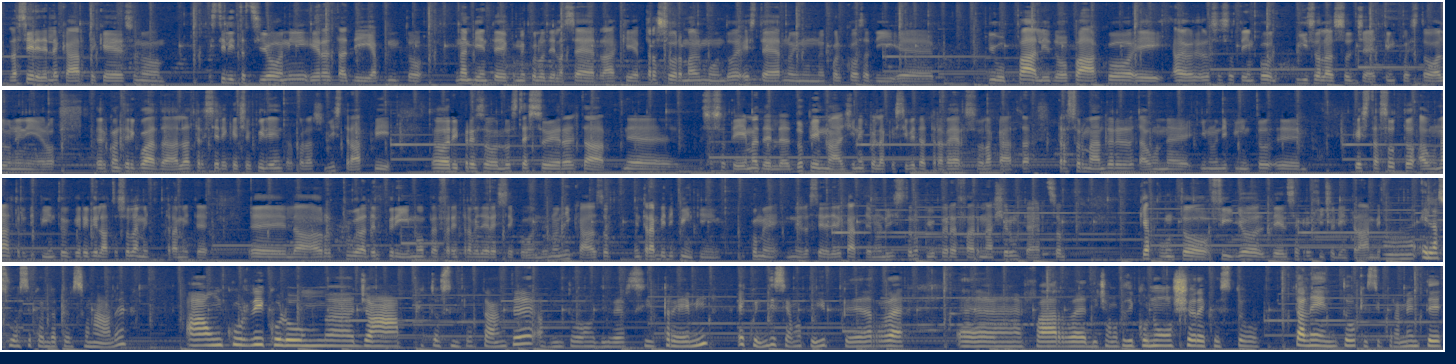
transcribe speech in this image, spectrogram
la serie delle carte che sono stilizzazioni in realtà di appunto un ambiente come quello della serra che trasforma il mondo esterno in un qualcosa di eh, più pallido, opaco e allo stesso tempo isola il soggetto in questo alone nero. Per quanto riguarda l'altra serie che c'è qui dentro, quella sugli strappi, ho ripreso lo stesso in realtà, eh, lo stesso tema del doppia immagine, quella che si vede attraverso la carta, trasformandola in realtà un, in un dipinto eh, che sta sotto a un altro dipinto che è rivelato solamente tramite eh, la rottura del primo per far intravedere il secondo. In ogni caso entrambi i dipinti come nella serie delle carte non esistono più per far nascere un terzo che è appunto figlio del sacrificio di entrambi. Uh, è la sua seconda personale. Ha un curriculum eh, già piuttosto importante, ha vinto diversi premi e quindi siamo qui per eh, far diciamo così, conoscere questo talento che sicuramente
